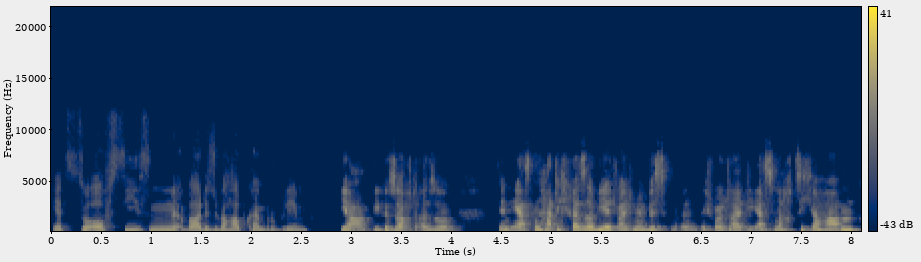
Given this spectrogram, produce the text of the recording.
Jetzt zur Off-Season war das überhaupt kein Problem. Ja, wie gesagt, also den ersten hatte ich reserviert, weil ich mir ich wollte halt die erste Nacht sicher haben.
